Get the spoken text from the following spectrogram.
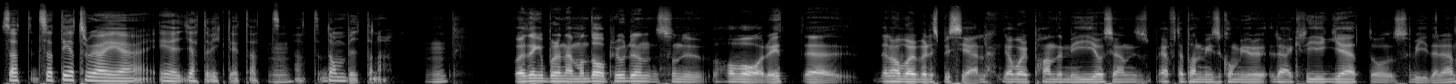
så att, så att det tror jag är, är jätteviktigt, att, Mm. att de bitarna. Mm. Och jag tänker på den här mandatperioden som nu har varit, eh, den har varit väldigt speciell. Det har varit pandemi och sen efter pandemin så kom ju det här kriget och så vidare.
